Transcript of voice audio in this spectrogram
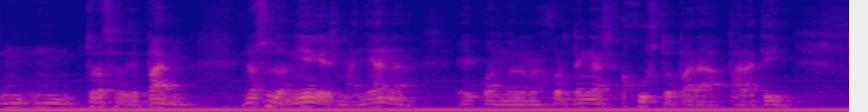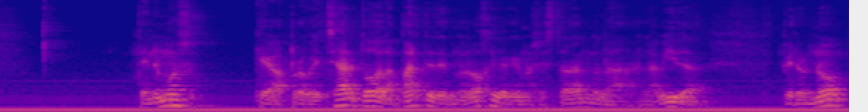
un, trozo de pan, no se lo niegues mañana eh, cuando a lo mejor tengas justo para, para ti. Tenemos que aprovechar toda la parte tecnológica que nos está dando la, la vida, pero no,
